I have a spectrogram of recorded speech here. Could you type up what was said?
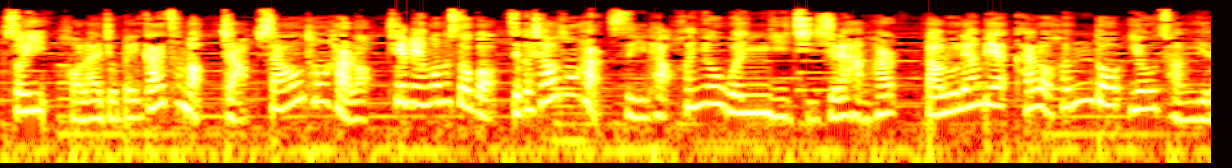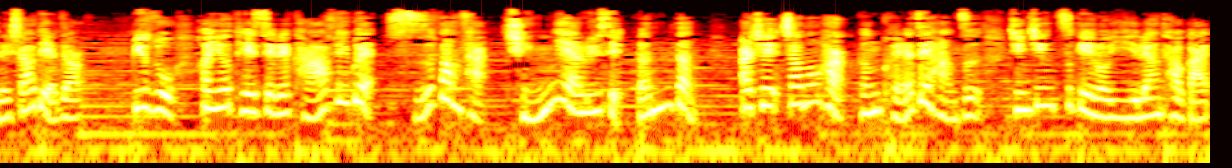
所以后来就被改成了叫小通号了。前面我们说过，这个小通号是一条很有文艺气息的巷号，道路两边开了很多有创意的小店店，比如很有特色的咖啡馆、私房菜、青年旅社等等。而且小通号跟宽窄巷子仅仅只隔了一两条街，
